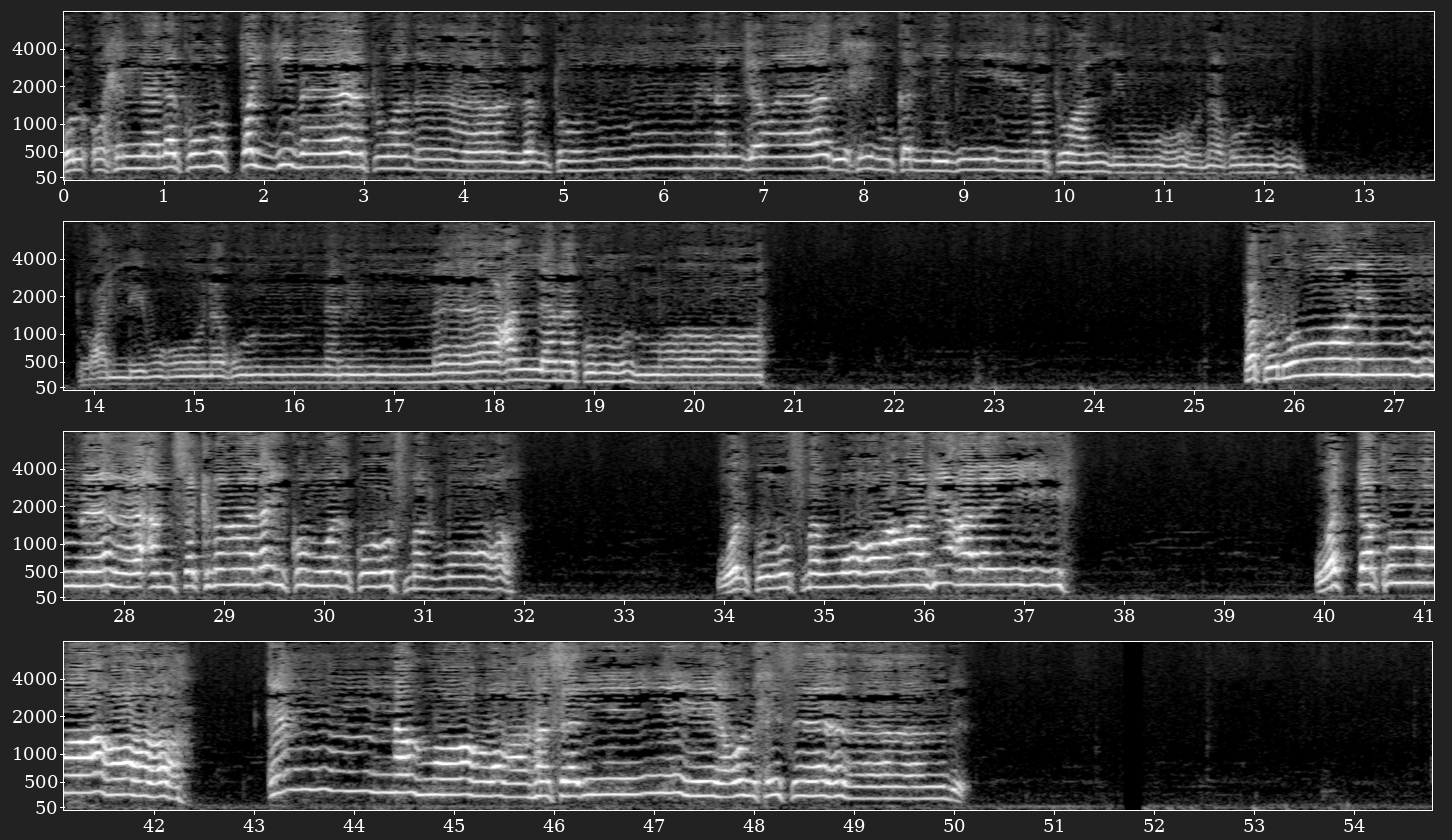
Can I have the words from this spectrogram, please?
قل أحل لكم الطيبات وما علمتم من الجوارح مكلبين تعلمونهن تعلمونهن مما علمكم الله فكلوا مما أمسكنا عليكم واذكروا اسم الله. واذكروا اسم الله عليه. واتقوا الله. إن الله سريع الحساب.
